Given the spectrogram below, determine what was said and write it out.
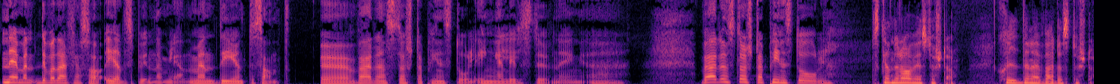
Nej, men det var därför jag sa Edsbyn nämligen. Men det är ju inte sant. Uh, världens största pinnstol, inga lillstuvning. Uh, världens största pinnstol. Skandinaviens största. Skidorna är världens största.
